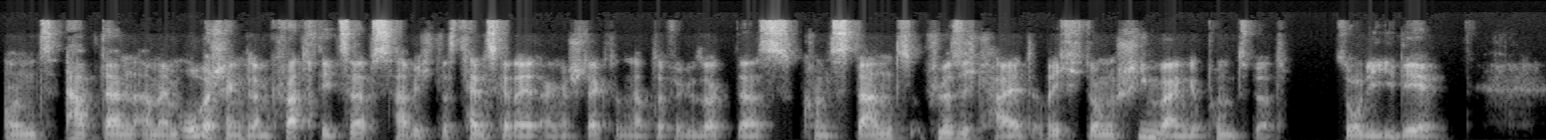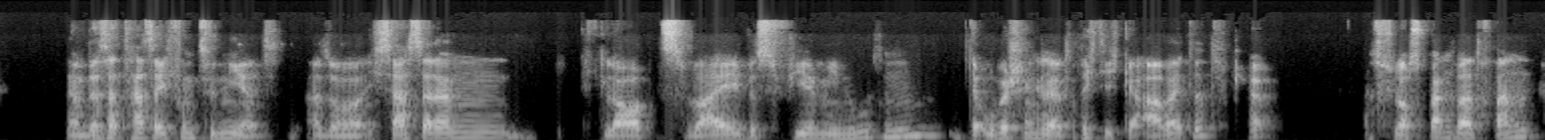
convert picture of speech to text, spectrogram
und habe dann an meinem Oberschenkel am Quadrizeps habe ich das Tennisgerät angesteckt und habe dafür gesorgt, dass konstant Flüssigkeit Richtung Schienbein gepumpt wird. So die Idee. Und das hat tatsächlich funktioniert. Also ich saß da dann, ich glaube, zwei bis vier Minuten. Der Oberschenkel hat richtig gearbeitet. Ja. Das Flossband war dran.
